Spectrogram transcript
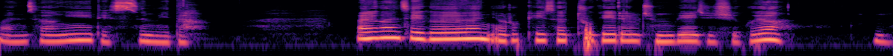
완성이 됐습니다. 빨간색은 이렇게 해서 두 개를 준비해 주시고요. 음.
